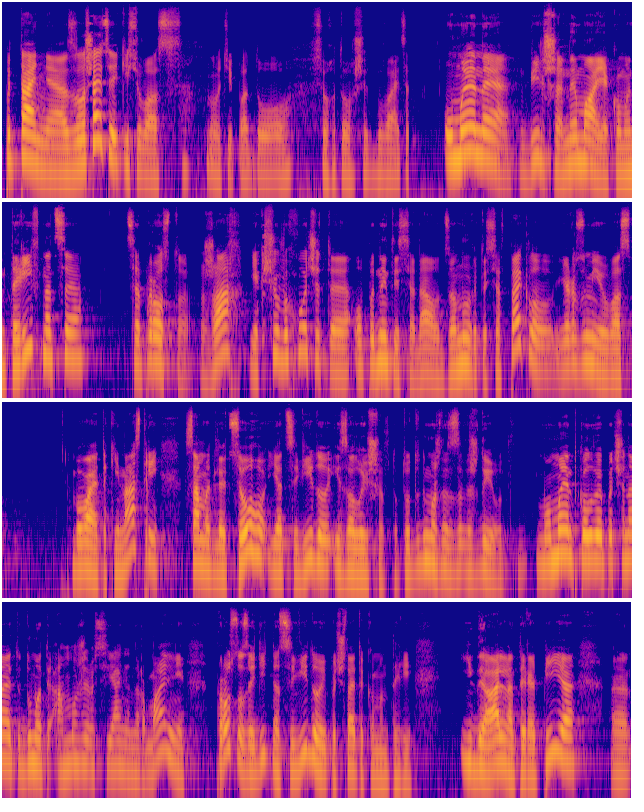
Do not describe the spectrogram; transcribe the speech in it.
Питання залишаються якісь у вас? Ну, типа, до всього того, що відбувається. У мене більше немає коментарів на це. Це просто жах. Якщо ви хочете опинитися, да, от зануритися в пекло, я розумію, у вас Буває такий настрій. Саме для цього я це відео і залишив. Тобто тут можна завжди, от момент, коли ви починаєте думати, а може росіяни нормальні, просто зайдіть на це відео і почитайте коментарі. Ідеальна терапія. Е,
